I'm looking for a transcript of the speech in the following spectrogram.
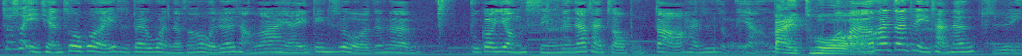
就是以前做过的，一直被问的时候，我就会想说，哎呀，一定是我真的不够用心，人家才找不到，还是怎么样？拜托，我反而会对自己产生质疑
